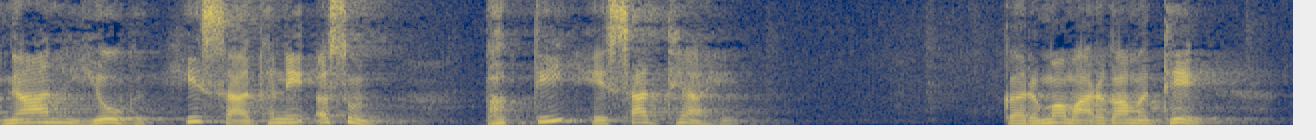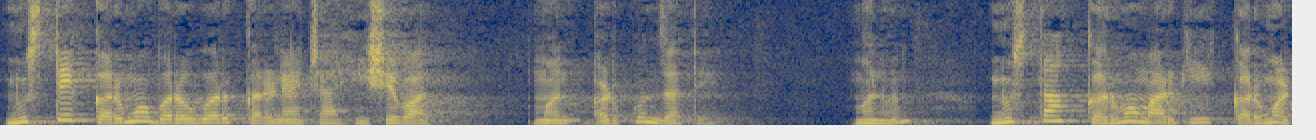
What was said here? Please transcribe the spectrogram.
ज्ञान योग ही साधने असून भक्ती हे साध्य आहे. कर्ममार्गामध्ये नुसते कर्म बरोबर करण्याच्या हिशेबात मन अडकून जाते. म्हणून नुसता कर्ममार्गी कर्मठ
